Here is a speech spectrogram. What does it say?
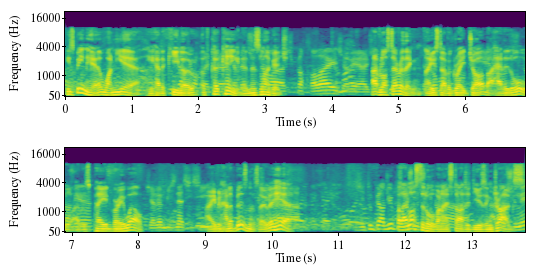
He's been here one year. He had a kilo of cocaine in his luggage. I've lost everything. I used to have a great job. I had it all. I was paid very well. I even had a business over here. But I lost it all when I started using drugs.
